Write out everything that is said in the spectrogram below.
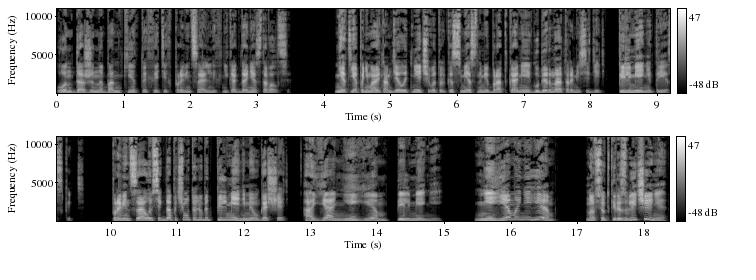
он даже на банкетах этих провинциальных никогда не оставался. Нет, я понимаю, там делать нечего, только с местными братками и губернаторами сидеть, пельмени трескать. Провинциалы всегда почему-то любят пельменями угощать, а я не ем пельменей. Не ем и не ем, но все-таки развлечение,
